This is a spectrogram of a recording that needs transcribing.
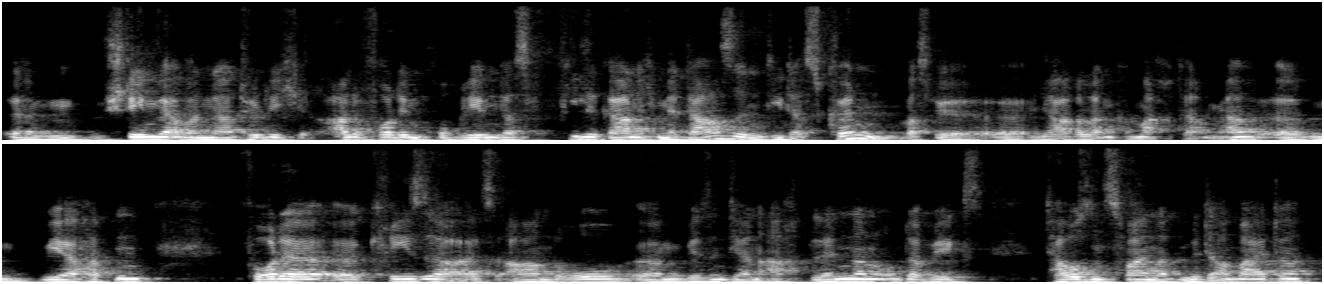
ähm, stehen wir aber natürlich alle vor dem Problem, dass viele gar nicht mehr da sind, die das können, was wir äh, jahrelang gemacht haben. Ja. Ähm, wir hatten vor der äh, Krise als A&O, äh, wir sind ja in acht Ländern unterwegs, 1200 Mitarbeiter.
